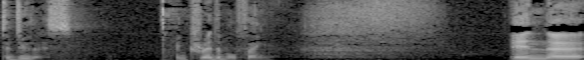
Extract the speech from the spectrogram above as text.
to do this. Incredible thing. In uh,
